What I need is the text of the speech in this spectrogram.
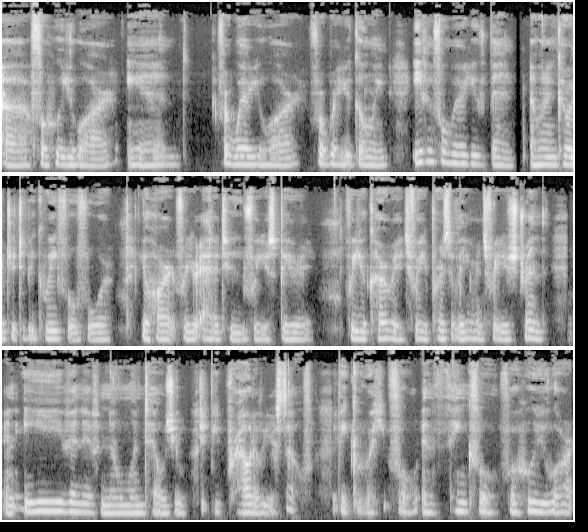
uh, for who you are and for where you are, for where you're going, even for where you've been. I want to encourage you to be grateful for your heart, for your attitude, for your spirit, for your courage, for your perseverance, for your strength. And even if no one tells you, you should be proud of yourself be grateful and thankful for who you are.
